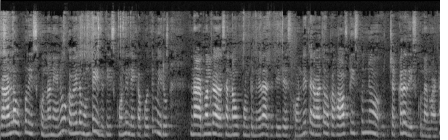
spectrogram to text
రాళ్ళ ఉప్పు తీసుకున్నా నేను. ఒకవేళ ఉంటే ఇది తీసుకోండి లేకపోతే మీరు నార్మల్గా సన్న ఉప్పు ఉంటుంది కదా అది తీసేసుకోండి. తర్వాత ఒక హాఫ్ టీ స్పూన్ చక్కెర తీసుకున్నాను అనమాట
